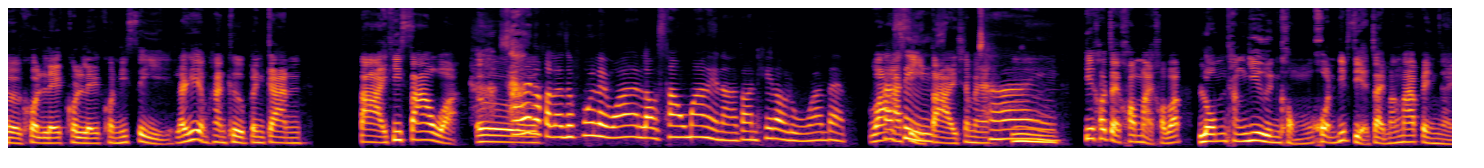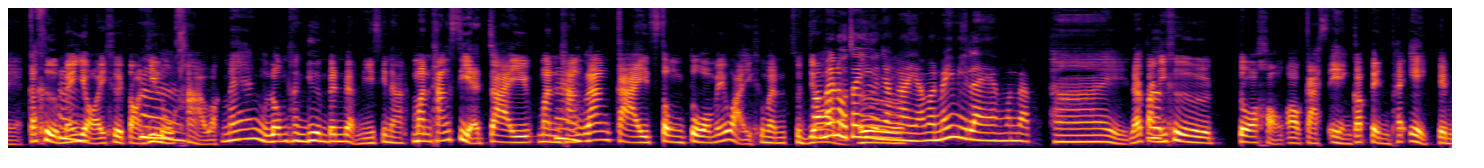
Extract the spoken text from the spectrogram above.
อ คนเล็กคนเล็กคนที่สี่ แล้วที่สำคัญคือเป็นการ ตายที่เศร้า อะ เออใช่เรากำลังจะพูดเลยว่าเราเศร้ามากเลยนะ ตอนที่เรารู้ว่าแบบว่าอาอาสีสีตายใช่ไหมใช่อืมพี่เข้าใจความหมายเขาว่าล้มทั้งยืนของคนที่เสียใจมากๆเป็นไงอะก็คือแม่ย้อยคือตอนที่รู้ข่าวว่าแม่งล้มทั้งยืนเป็นแบบนี้สินะ มันทั้งเสียใจมันทั้งร่างกายทรงตัวไม่ไหวคือมันสุดยอดมันไม่รู้จะยืนเออยังไงอะมันไม่มีแรงมันแบบใช่แล้วตอนนี้คือ ตัวของออกัสเองก็เป็นพระเอกเต็ม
